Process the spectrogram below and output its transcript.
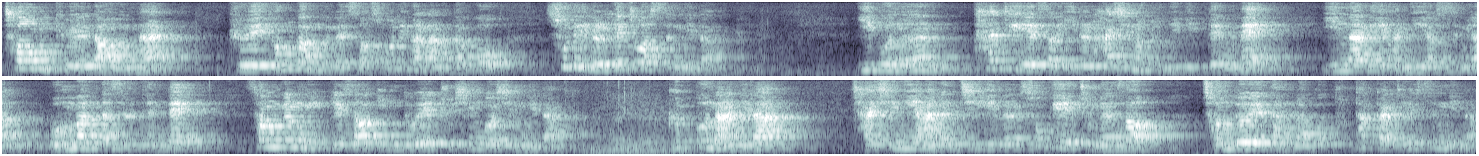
처음 교회 나온 날 교회 현관문에서 소리가 난다고 수리를 해주었습니다. 이분은 타지에서 일을 하시는 분이기 때문에 이날이 아니었으면 못 만났을 텐데 성령님께서 인도해 주신 것입니다. 그뿐 아니라 자신이 아는 지인을 소개해 주면서 전도해 달라고 부탁까지 했습니다.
